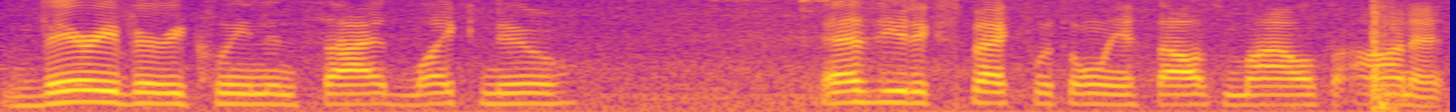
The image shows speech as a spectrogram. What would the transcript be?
Very, very clean inside, like new, as you'd expect with only a thousand miles on it.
